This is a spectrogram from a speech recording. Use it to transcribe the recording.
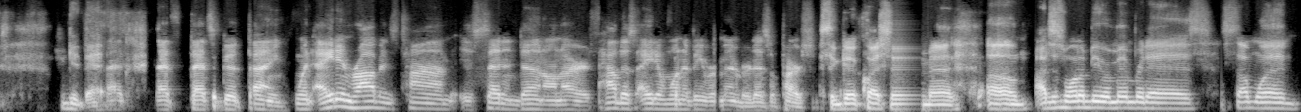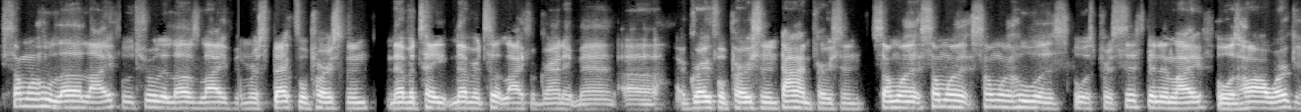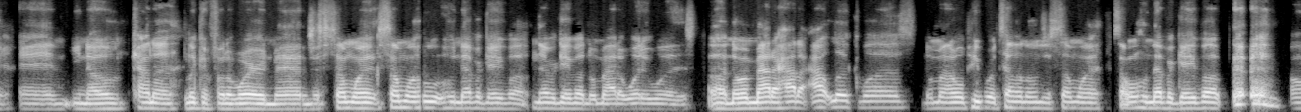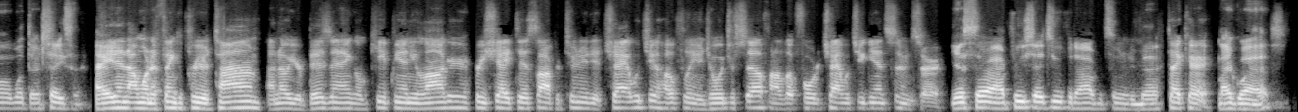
get that. That's that's that's a good thing. When Aidan Robbins' time is said and done on Earth, how does Aidan want to be remembered as a person? It's a good question, man. Um, I just want to be remembered as someone someone who loved life, who truly loves life, a respectful person, never take never took life for granted, man. Uh, a grateful person, kind person, someone someone someone who was who was persistent in life, who was hardworking, and you know, kind of looking for the word, man. Just someone someone who who never gave up, never gave up no matter what it was. Uh, no matter how the outlook was, no matter what people were telling them, just someone, someone who never gave up on what they're chasing. Aidan, I want to thank you for your time. I know you're busy. I ain't gonna keep you any longer. Appreciate this opportunity to chat with you. Hopefully you enjoyed yourself and I look forward to chatting with you again soon, sir. Yes, sir. I appreciate you for the opportunity, man. Take care. Likewise.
